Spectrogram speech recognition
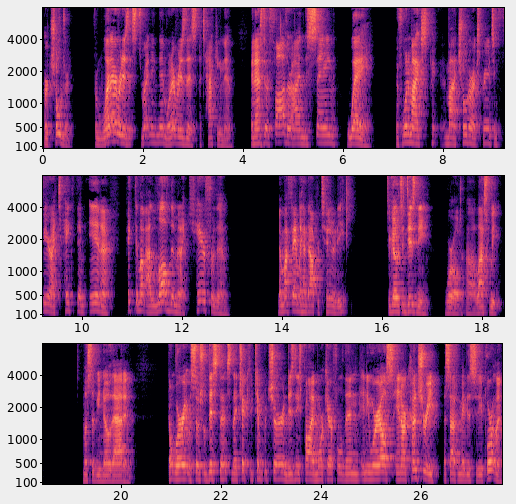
her children from whatever it is that's threatening them, whatever it is that's attacking them. And as their father, I am the same way. If one of my my children are experiencing fear, I take them in, I pick them up, I love them, and I care for them. Now, my family had the opportunity to go to Disney world uh, last week. Most of you know that. And don't worry, it was social distance and they check your temperature. And Disney's probably more careful than anywhere else in our country, aside from maybe the city of Portland.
